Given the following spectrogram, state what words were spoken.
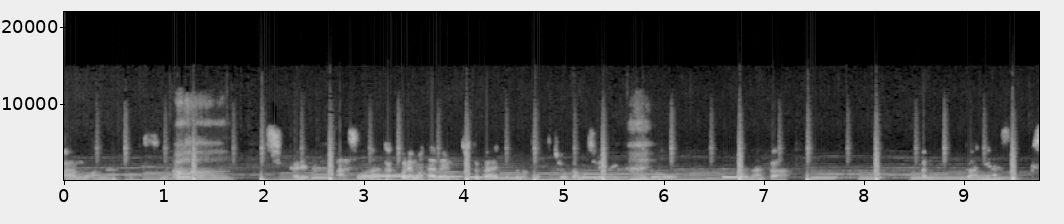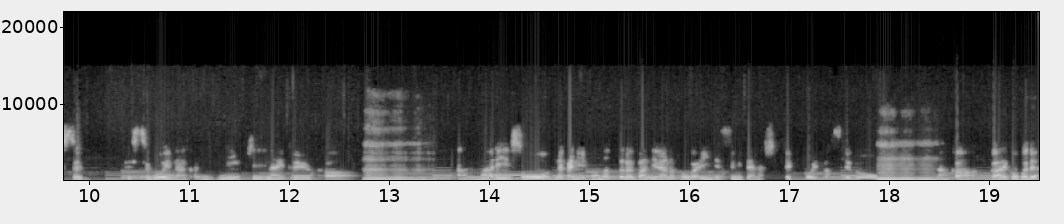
あ、もうアナフィクあスしっかり。あ、そう、なんかこれも多分ちょっと外国の特徴かもしれないんですけど、あのなんかあバニラセックスってすごいなんか人気ないというか、あ、うんうんうん。あんまりそう、なんか日本だったらバニラの方がいいですみたいな人結構いますけど、うんうんうんなんか外国で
